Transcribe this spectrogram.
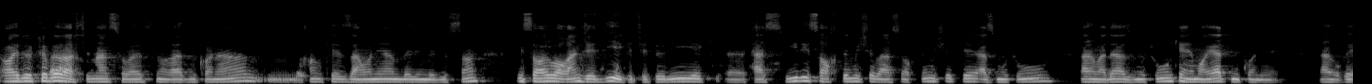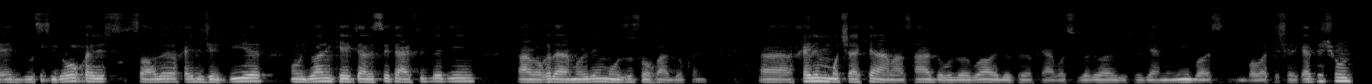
آقای دکتر ببخشید من صحبتتون رو قطع می‌کنم. می‌خوام که زمانی هم بدیم به دوستان. این سوال واقعا جدیه که چطوری یک تصویری ساخته میشه برساخته میشه که از متون برآمده از متون که حمایت می‌کنه. در واقع الدوستی رو خیلی سوال خیلی جدیه. امیدواریم که یک جلسه ترتیب بدیم. در واقع در مورد این موضوع صحبت بکنیم. خیلی متشکرم از هر دو بزرگوار آقای دکتر کرباسی زاده و آقای دکتر گمینی بابت شرکتشون.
